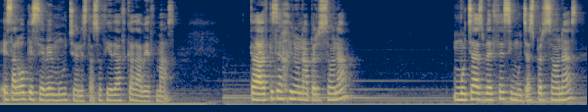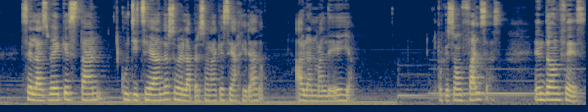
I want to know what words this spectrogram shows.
es algo que se ve mucho en esta sociedad cada vez más. Cada vez que se gira una persona, muchas veces y muchas personas se las ve que están cuchicheando sobre la persona que se ha girado. Hablan mal de ella. Porque son falsas. Entonces,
